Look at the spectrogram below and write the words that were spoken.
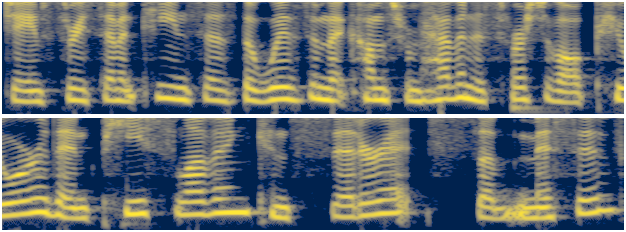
James 3:17 says the wisdom that comes from heaven is first of all pure, then peace-loving, considerate, submissive,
